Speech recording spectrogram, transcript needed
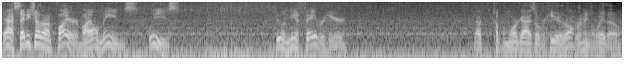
Yeah, set each other on fire, by all means. Please. Doing me a favor here. Got a couple more guys over here. They're all running away, though.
